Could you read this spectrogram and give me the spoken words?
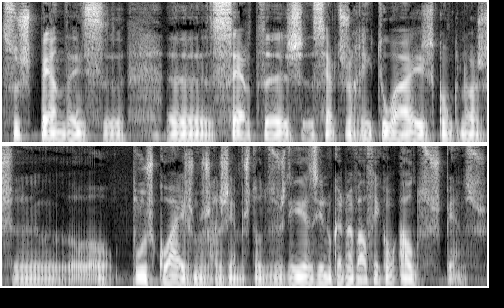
suspendem-se uh, certas, certos rituais com que nós, uh, pelos quais nos regemos todos os dias, e no carnaval ficam algo suspensos.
